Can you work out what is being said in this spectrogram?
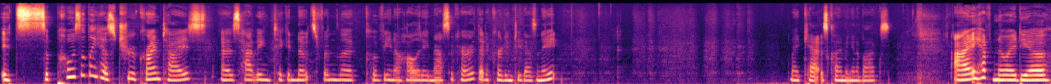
It supposedly has true crime ties, as having taken notes from the Covina Holiday Massacre that occurred in 2008. My cat is climbing in a box. I have no idea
